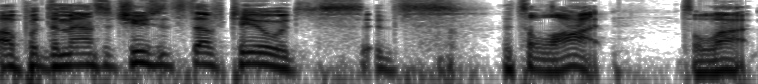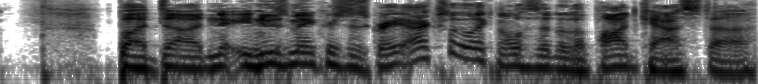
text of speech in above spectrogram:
up with the Massachusetts stuff too. It's it's it's a lot. It's a lot. But uh, Newsmakers is great. I actually like to listen to the podcast uh,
